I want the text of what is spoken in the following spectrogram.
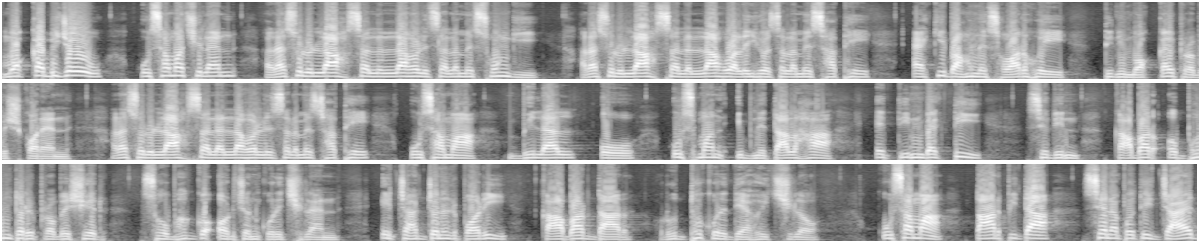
মক্কা বিজয়েও ওসামা ছিলেন রাসুলুল্লাহ সাল্লাহ সাল্লামের সঙ্গী। রাসুলুল্লাহ সাল্লাহ আলহি আসাল্লামের সাথে একই বাহনে সওয়ার হয়ে তিনি মক্কায় প্রবেশ করেন। রাসুলুল্লাহ সাল্লাহ আলি সাল্লামের সাথে উসামা, বিলাল ও উসমান ইবনে তালহা এ তিন ব্যক্তি সেদিন কাবার অভ্যন্তরে প্রবেশের সৌভাগ্য অর্জন করেছিলেন। এ চারজনের পরই কাবার দ্বার রুদ্ধ করে দেয়া হয়েছিল। উসামা তার পিতা সেনাপতি জায়েদ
